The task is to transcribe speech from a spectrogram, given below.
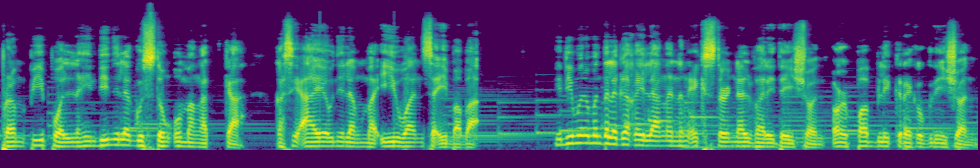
from people na hindi nila gustong umangat ka kasi ayaw nilang maiwan sa ibaba. Hindi mo naman talaga kailangan ng external validation or public recognition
